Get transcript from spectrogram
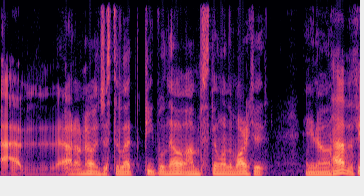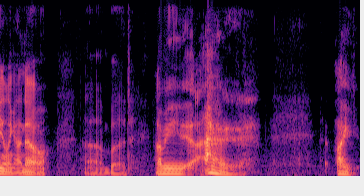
I, I don't know, just to let people know I'm still on the market. You know, I have a feeling I know, uh, but I mean, I like.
